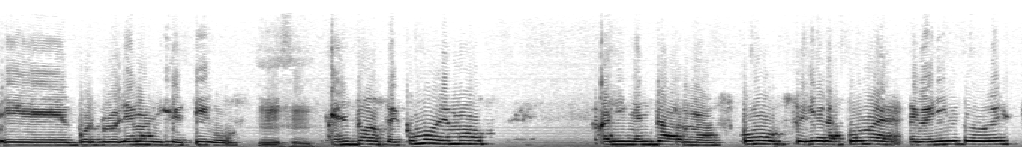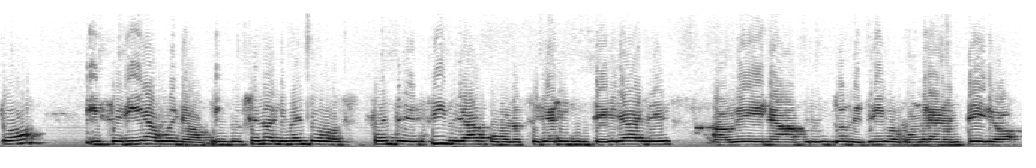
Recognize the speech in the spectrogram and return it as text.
eh, por problemas digestivos. Entonces, ¿cómo debemos alimentarnos? ¿Cómo sería la forma de prevenir todo esto? Y sería, bueno, incluyendo alimentos fuente de fibra, como los cereales integrales, avena, productos de trigo con grano entero,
